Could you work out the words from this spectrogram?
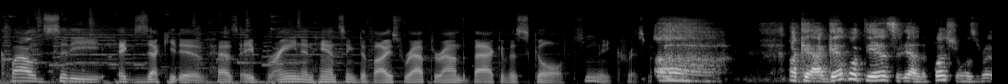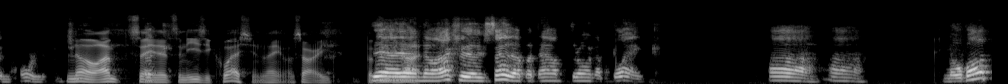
Cloud City executive has a brain enhancing device wrapped around the back of his skull? Jiminy Christmas. Ah, okay, I get what the answer. Yeah, the question was written poorly. no, I'm saying it's an easy question. I'm sorry. Yeah, yeah, not. no, actually, you say that, but now I'm throwing a blank. Ah, ah, Lobot?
